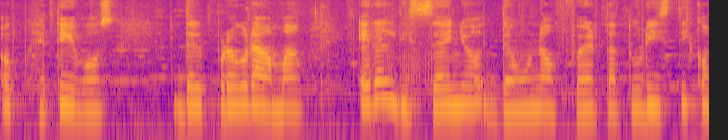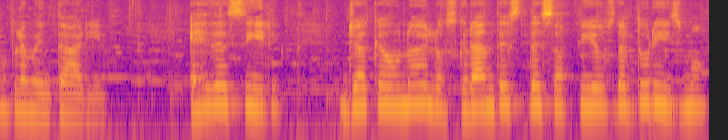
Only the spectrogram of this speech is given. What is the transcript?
objetivos del programa era el diseño de una oferta turística complementaria, es decir, ya que uno de los grandes desafíos del turismo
